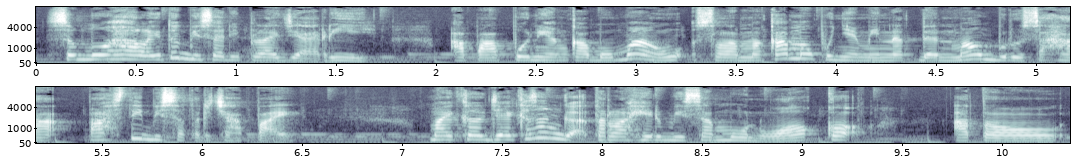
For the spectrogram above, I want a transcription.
semua hal itu bisa dipelajari. Apa pun yang kamu mau, selama kamu punya minat dan mau berusaha, pasti bisa tercapai. Michael Jackson nggak terlahir bisa moonwalk kok, atau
